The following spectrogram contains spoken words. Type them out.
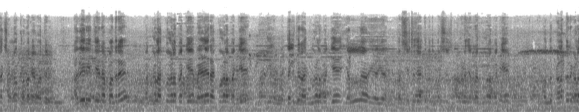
ತಕ್ಷಣ ನಾವು ಕ್ರಮ ಕೈಗೊಳ್ತೇವೆ. ಅದೇ ರೀತಿ ಏನಪ್ಪ ಅಂದರೆ ಮಕ್ಕಳ ಹಕ್ಕುಗಳ ಬಗ್ಗೆ, ಮಹಿಳೆಯರ ಹಕ್ಕುಗಳ ಬಗ್ಗೆ, ದಲಿತರ ಹಕ್ಕುಗಳ ಬಗ್ಗೆ, ಎಲ್ಲ ಪರಿಶಿಷ್ಟ ಜಾತಿ ಮತ್ತು ಪರಿಶಿಷ್ಟ ಪಂಗಡ ಜನರ ಹಕ್ಕುಗಳ ಬಗ್ಗೆ ಮತ್ತು ಕಳ್ಳತನಗಳ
